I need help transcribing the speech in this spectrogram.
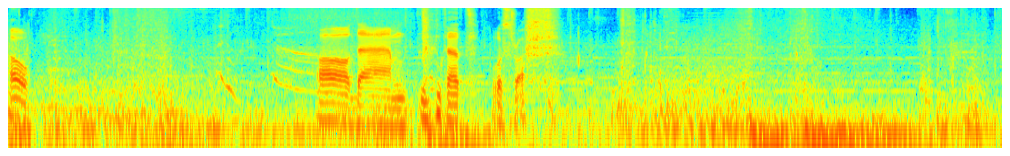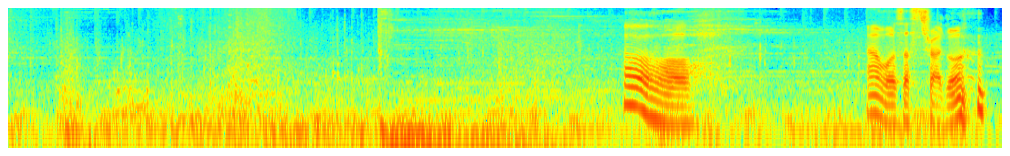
Oh. Oh, damn. that was rough. Oh. That was a struggle.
